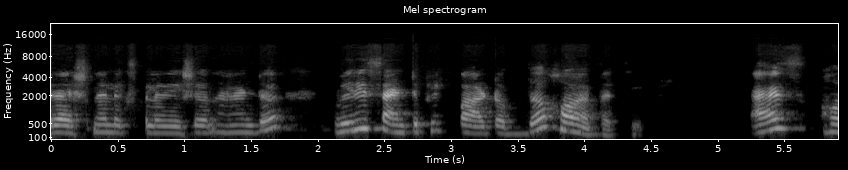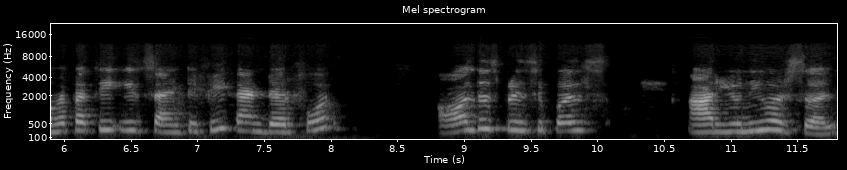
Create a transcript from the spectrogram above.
rational explanation and very scientific part of the homeopathy. As homeopathy is scientific and therefore all these principles are universal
